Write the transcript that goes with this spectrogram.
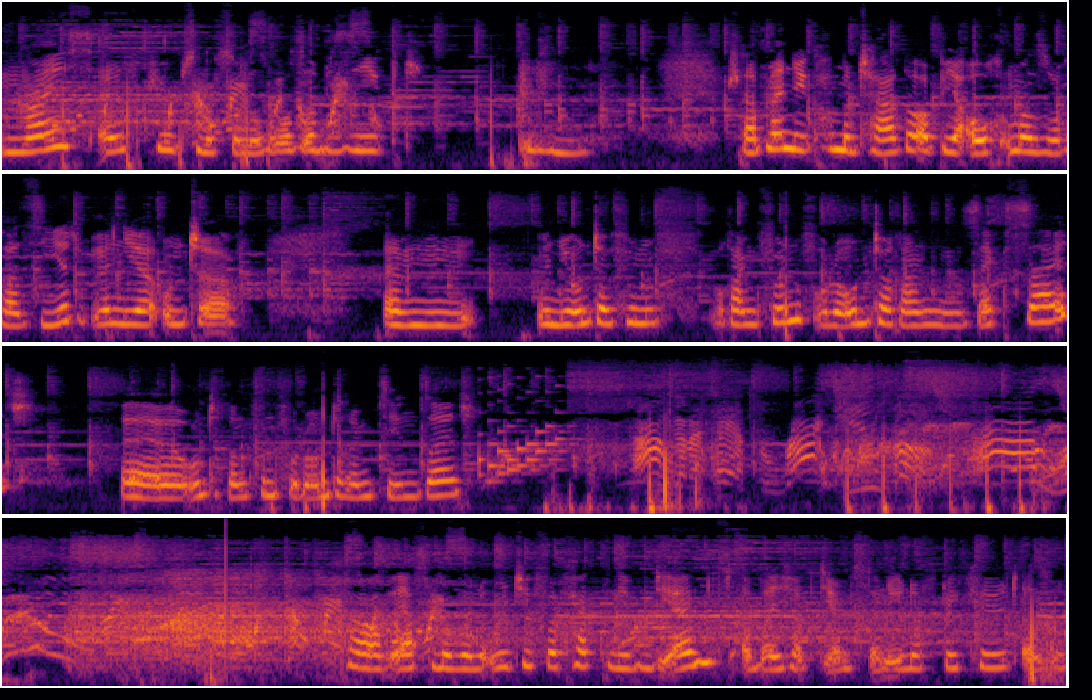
Nice, 11 Cubes, noch so eine Rosa besiegt. Schreibt mal in die Kommentare, ob ihr auch immer so rasiert, wenn ihr unter ähm, wenn ihr unter 5, Rang 5 oder unter Rang 6 seid. Äh, unter Rang 5 oder unter Rang 10 seid. Ich habe erstmal meine Ulti verkackt neben die Ems, aber ich habe die Ems dann eh noch gekillt, also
